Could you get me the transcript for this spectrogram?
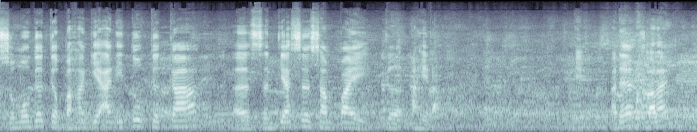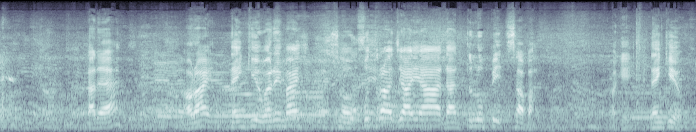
Semoga kebahagiaan itu kekal uh, sentiasa sampai ke akhirat. okay. Ada soalan? Tak ada eh? alright thank you very much. So Putrajaya dan Telupit Sabah. Okay thank you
